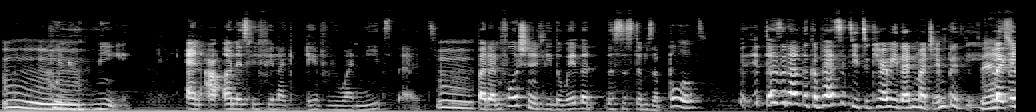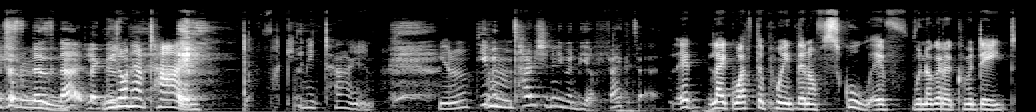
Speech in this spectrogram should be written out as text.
who knew me, and I honestly feel like everyone needs that. Mm. But unfortunately, the way that the systems are built. It doesn't have the capacity to carry that much empathy. That's like it just does not. Like We don't have time. Fucking make time. You know? even mm. time shouldn't even be a factor. It like what's the point then of school if we're not gonna accommodate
